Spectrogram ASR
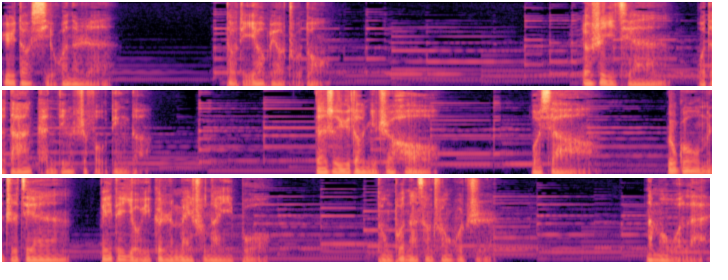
遇到喜欢的人，到底要不要主动？要是以前。我的答案肯定是否定的。但是遇到你之后，我想，如果我们之间非得有一个人迈出那一步，捅破那层窗户纸，那么我来。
